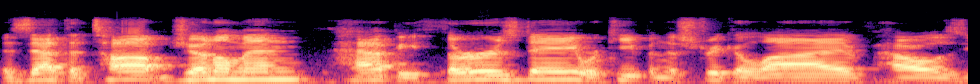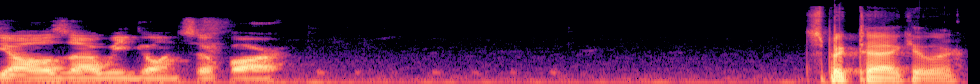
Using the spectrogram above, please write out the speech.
is at the top. Gentlemen, happy Thursday. We're keeping the streak alive. How's y'all's uh, week going so far? Spectacular.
